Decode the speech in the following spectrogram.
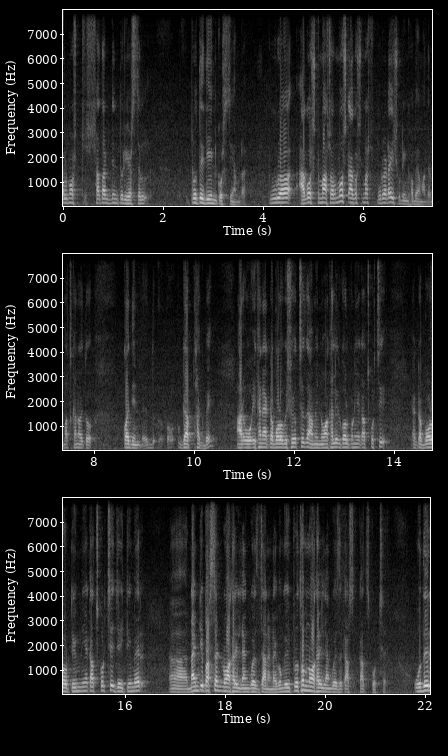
অলমোস্ট সাত আট দিন তো রিহার্সেল প্রতিদিন করছি আমরা। পুরো আগস্ট মাস অলমোস্ট আগস্ট মাস পুরোটাই শুটিং হবে আমাদের। মাঝখানে হয়তো কয়দিন গ্যাপ থাকবে। আর ও এখানে একটা বড় বিষয় হচ্ছে যে আমি নোয়াখালীর গল্প নিয়ে কাজ করছি, একটা বড় টিম নিয়ে কাজ করছি, যেই টিমের নাইনটি পার্সেন্ট নোয়াখালীর ল্যাঙ্গুয়েজ জানে না এবং এই প্রথম নোয়াখালীর ল্যাঙ্গুয়েজে কাজ কাজ করছে। ওদের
